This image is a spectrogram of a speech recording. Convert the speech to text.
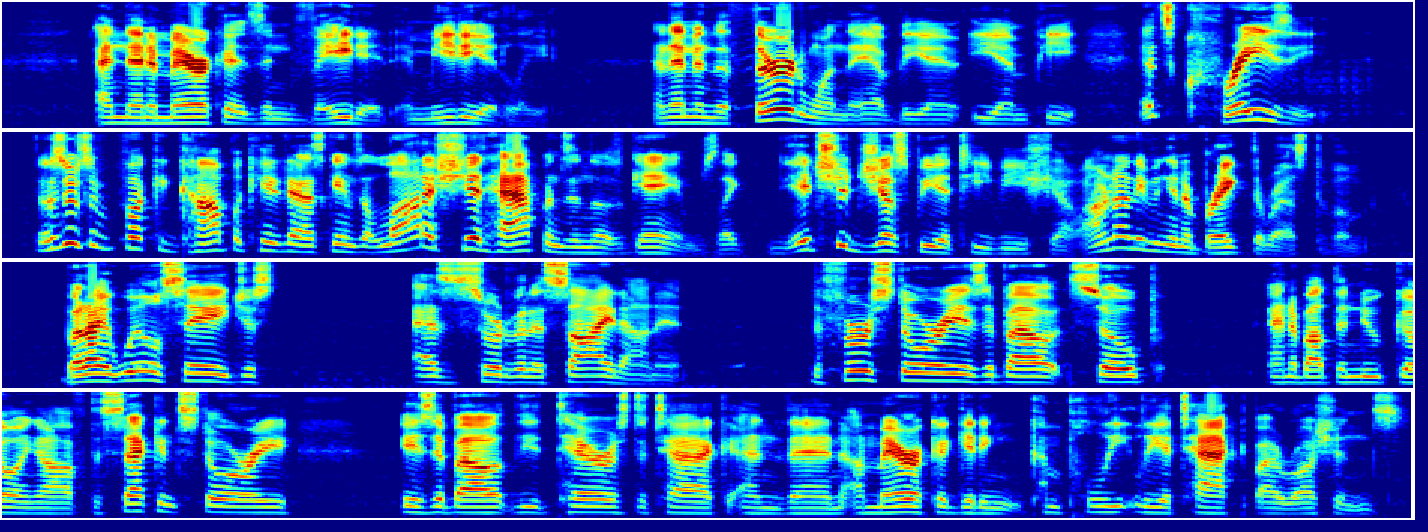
And then America is invaded immediately. And then in the third one, they have the EMP. It's crazy. Those are some fucking complicated ass games. A lot of shit happens in those games. Like, it should just be a TV show. I'm not even going to break the rest of them. But I will say, just as sort of an aside on it, the first story is about soap and about the nuke going off. The second story is about the terrorist attack and then America getting completely attacked by Russians.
